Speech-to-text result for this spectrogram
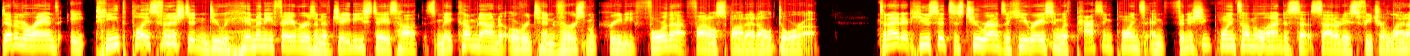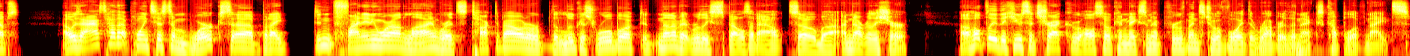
Devin Moran's 18th place finish didn't do him any favors, and if JD stays hot, this may come down to Overton versus McCreadie for that final spot at Eldora. Tonight at Huset's is two rounds of heat racing with passing points and finishing points on the line to set Saturday's feature lineups. I was asked how that point system works, uh, but I didn't find anywhere online where it's talked about or the Lucas rulebook. None of it really spells it out, so uh, I'm not really sure. Uh, hopefully, the Huset's track crew also can make some improvements to avoid the rubber the next couple of nights.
